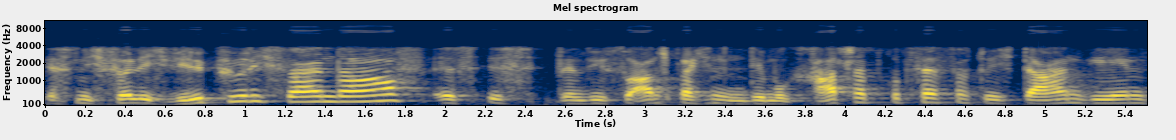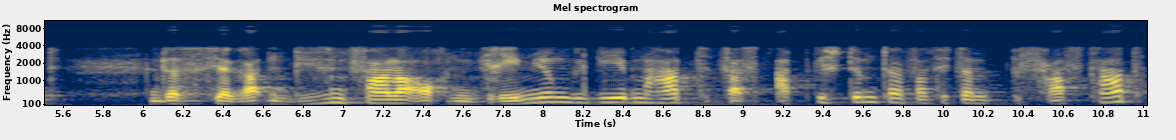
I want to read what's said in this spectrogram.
es nicht völlig willkürlich sein darf. Es ist, wenn Sie es so ansprechen, ein demokratischer Prozess natürlich dahingehend, dass es ja gerade in diesem Falle auch ein Gremium gegeben hat, was abgestimmt hat, was sich damit befasst hat.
